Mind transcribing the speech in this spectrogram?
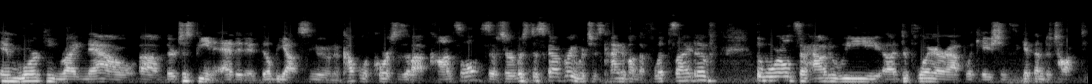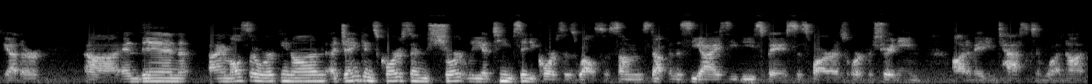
am working right now. Um, they're just being edited. They'll be out soon. A couple of courses about Consul, so service discovery, which is kind of on the flip side of the world. So how do we uh, deploy our applications and get them to talk together? Uh, and then I'm also working on a Jenkins course and shortly a Team City course as well. So some stuff in the CI/CD space as far as orchestrating, automating tasks and whatnot.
